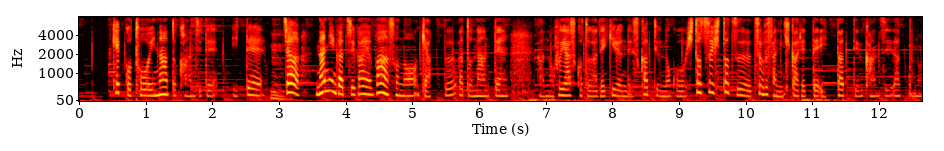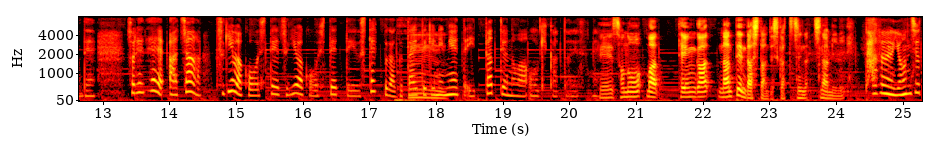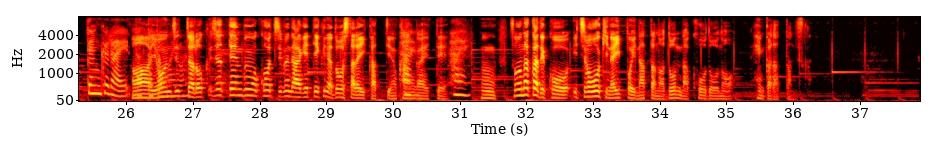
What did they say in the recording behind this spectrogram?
結構遠いなと感じていて、うん。じゃあ何が違えばそのギャップあと何点あの増やすことができるんですかっていうのをこう一つ一つつぶさに聞かれていったっていう感じだったのでそれであじゃあ次はこうして次はこうしてっていうステップが具体的に見えていったっていうのは大きかったですね。えーそのまあ点が何点出したんですか？ちなみに。多分40点ぐらいだったとああ思います。40じゃあ60点分をこう自分で上げていくにはどうしたらいいかっていうのを考えて、はい、うん、その中でこう一番大きな一歩になったのはどんな行動の変化だったんですかね？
